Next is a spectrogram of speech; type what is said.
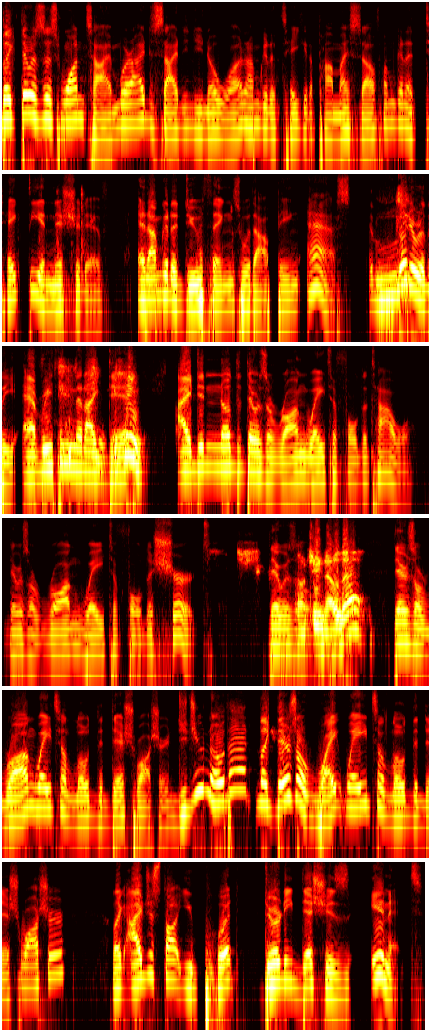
like there was this one time where I decided, you know what? I'm going to take it upon myself. I'm going to take the initiative and I'm going to do things without being asked. Literally everything that I did, I didn't know that there was a wrong way to fold a towel. There was a wrong way to fold a shirt. There was Don't a, you know that? There's a wrong way to load the dishwasher. Did you know that? Like there's a right way to load the dishwasher? Like I just thought you put dirty dishes in it.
